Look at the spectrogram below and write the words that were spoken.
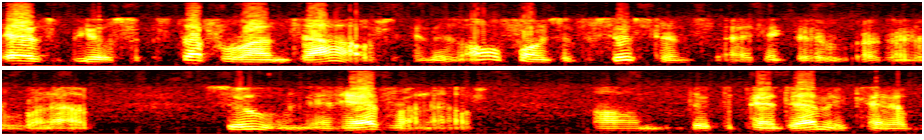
as you know, stuff runs out, and there's all forms of assistance. I think that are, are going to run out soon, and have run out. Um, that the pandemic kind of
